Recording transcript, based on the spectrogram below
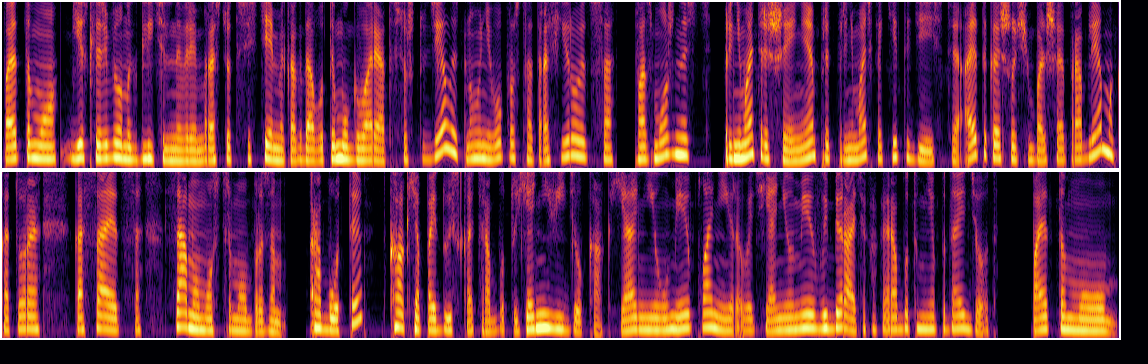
Поэтому, если ребенок длительное время растет в системе, когда вот ему говорят все, что делать, но у него просто атрофируется возможность принимать решения, предпринимать какие-то действия. А это, конечно, очень большая проблема, которая касается самым острым образом работы, как я пойду искать работу? Я не видел как. Я не умею планировать, я не умею выбирать, а какая работа мне подойдет. Поэтому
